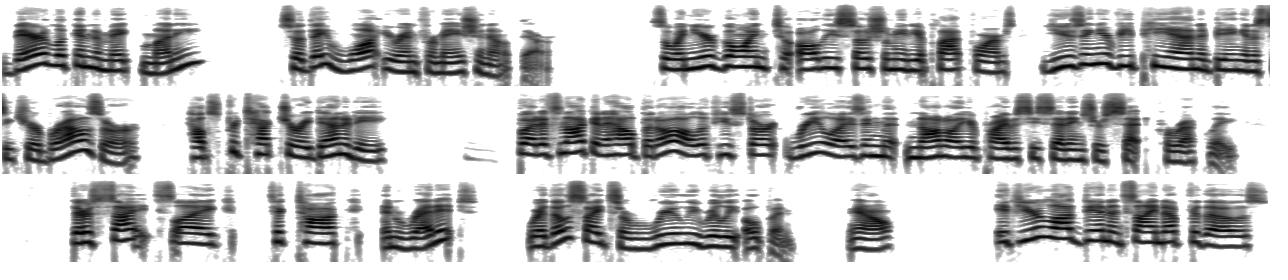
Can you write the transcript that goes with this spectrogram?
they're looking to make money. So they want your information out there. So when you're going to all these social media platforms, using your VPN and being in a secure browser helps protect your identity. But it's not going to help at all if you start realizing that not all your privacy settings are set correctly. There's sites like TikTok and Reddit, where those sites are really, really open. You know, if you're logged in and signed up for those,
